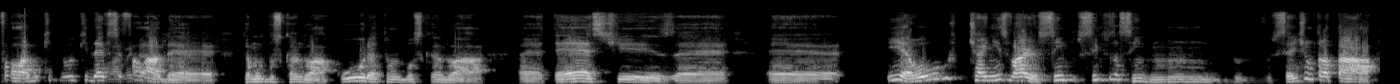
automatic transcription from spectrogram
falar do que, do que deve ser falado. Estamos é, buscando a cura, estamos buscando a, é, testes, é, é, e é o Chinese Virus, simples, simples assim. Se a gente não tratar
